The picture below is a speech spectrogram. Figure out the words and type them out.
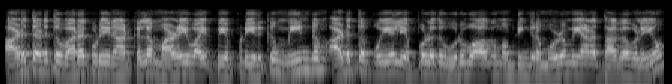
அடுத்தடுத்து வரக்கூடிய நாட்கள்ல மழை வாய்ப்பு எப்படி இருக்கு? மீண்டும் அடுத்த புயல் எப்பொழுது உருவாகும் அப்படிங்கிற முழுமையான தகவலையும்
